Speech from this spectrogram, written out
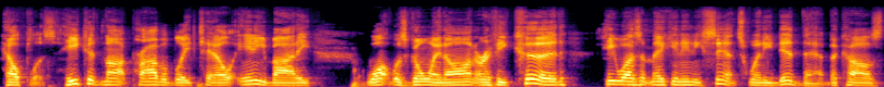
helpless. He could not probably tell anybody what was going on, or if he could, he wasn't making any sense when he did that because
